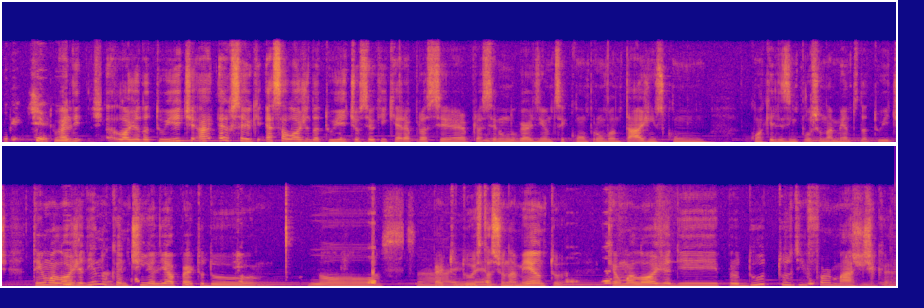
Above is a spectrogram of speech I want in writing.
Twitch. Ali, a loja da Twitch. Ah, eu sei o que. Essa loja da Twitch, eu sei o que, que era pra ser. Era pra ser um lugarzinho onde você compram vantagens com, com aqueles impulsionamentos da Twitch. Tem uma loja ali no cantinho, ali, ó, perto do. Nossa. perto do lembro. estacionamento, que é uma loja de produtos de informática.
